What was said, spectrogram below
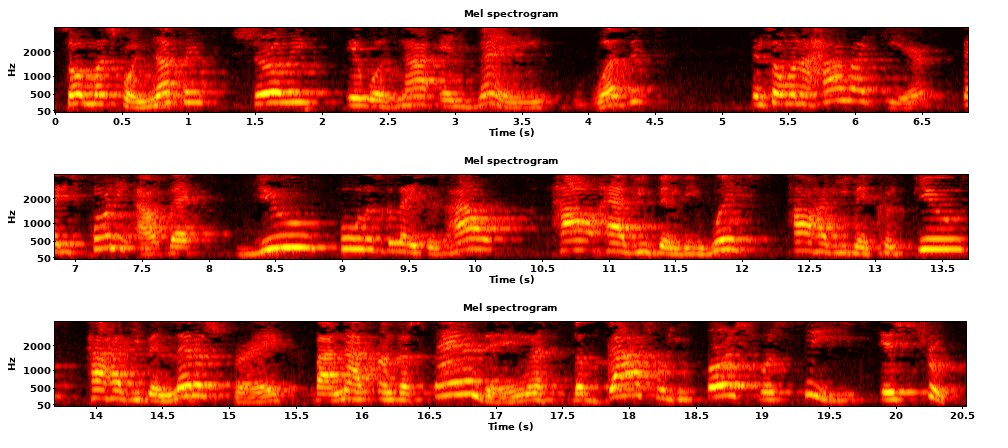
so much for nothing? Surely it was not in vain, was it? And so want to highlight here that he's pointing out that you foolish Galatians, how, How have you been bewitched? How have you been confused? How have you been led astray by not understanding the gospel you first received is true?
